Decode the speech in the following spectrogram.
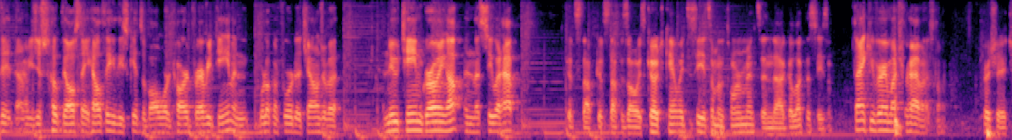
that um, you just hope they all stay healthy. These kids have all worked hard for every team, and we're looking forward to the challenge of a, a new team growing up, and let's see what happens. Good stuff. Good stuff as always, Coach. Can't wait to see you at some of the tournaments, and uh, good luck this season. Thank you very much for having us, Tony. Appreciate you.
